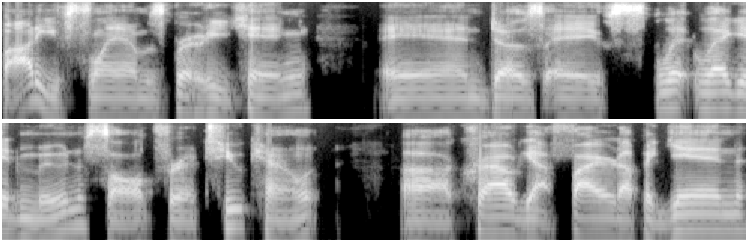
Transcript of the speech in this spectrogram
body slams Brody King and does a split legged moonsault for a two count. Uh, crowd got fired up again.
